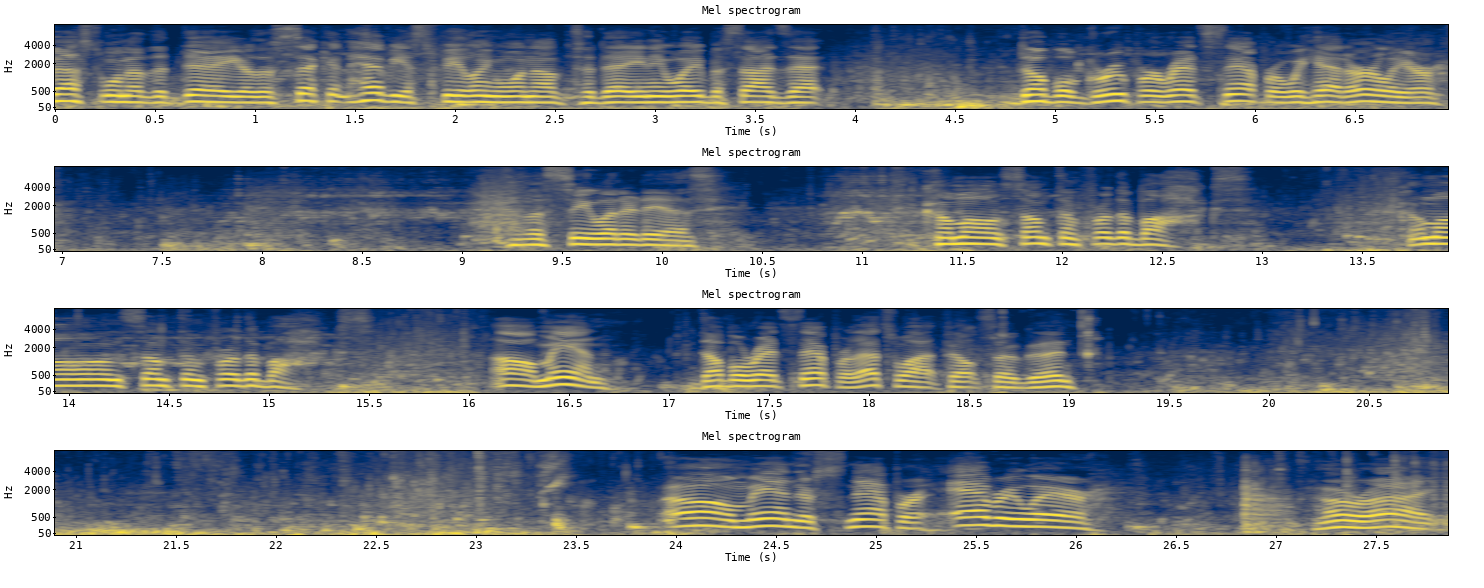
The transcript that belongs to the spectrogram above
best one of the day, or the second heaviest feeling one of today anyway, besides that double grouper red snapper we had earlier. Let's see what it is. Come on, something for the box. Come on, something for the box. Oh man, double red snapper. That's why it felt so good. Oh man, there's snapper everywhere. All right.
